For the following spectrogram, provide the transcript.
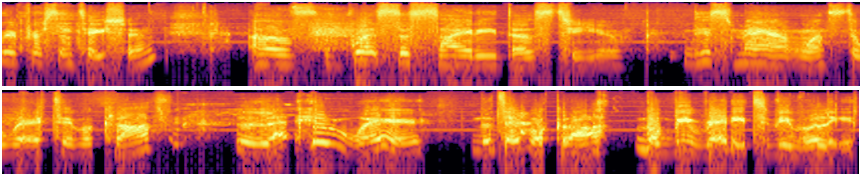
Representation of what society does to you. This man wants to wear a tablecloth. Let him wear the tablecloth, but be ready to be bullied.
